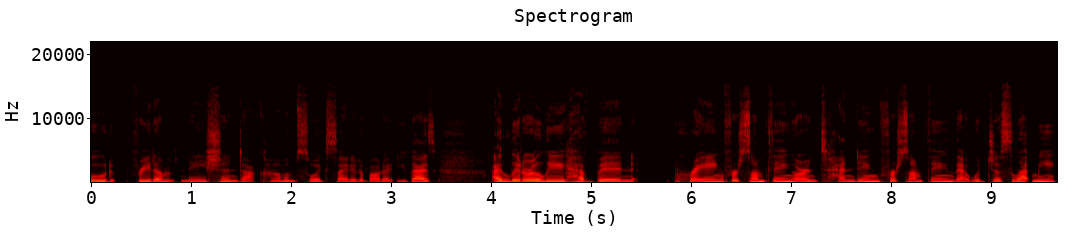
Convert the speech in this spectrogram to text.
Foodfreedomnation.com. I'm so excited about it. You guys, I literally have been praying for something or intending for something that would just let me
